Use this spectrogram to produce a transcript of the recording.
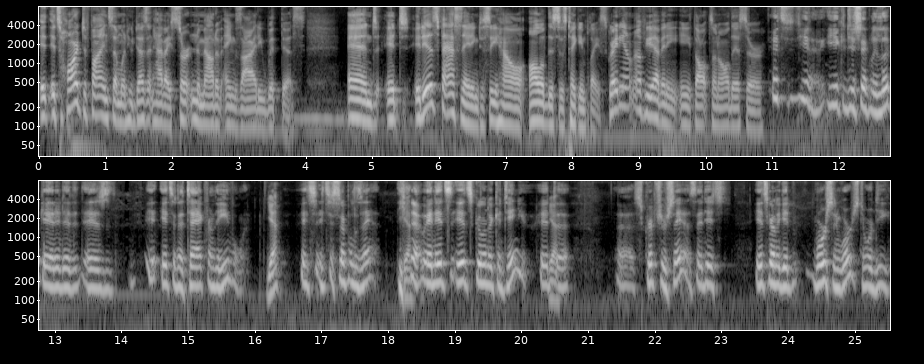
it, it's hard to find someone who doesn't have a certain amount of anxiety with this and it it is fascinating to see how all of this is taking place. Grady, I don't know if you have any any thoughts on all this or it's you know you could just simply look at it as it's an attack from the evil one. Yeah, it's it's as simple as that. You yeah. know, and it's it's going to continue. It yeah. uh, uh, Scripture says that it's it's going to get worse and worse toward the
